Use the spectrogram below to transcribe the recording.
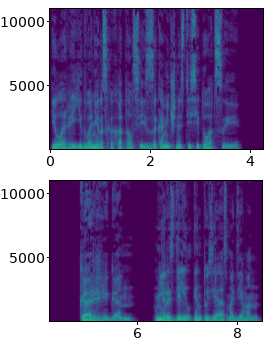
и Ларри едва не расхохотался из-за комичности ситуации. «Карриган!» — не разделил энтузиазма демон.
